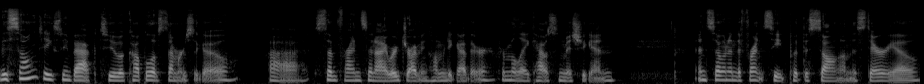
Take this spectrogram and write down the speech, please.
This song takes me back to a couple of summers ago. Uh, some friends and I were driving home together from a lake house in Michigan, and someone in the front seat put the song on the stereo.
